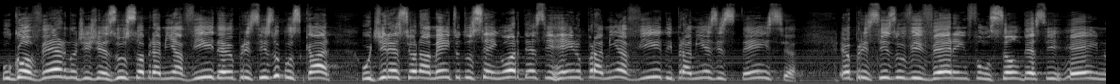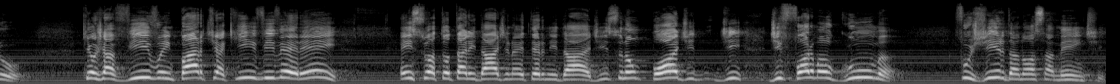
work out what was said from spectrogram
o governo de Jesus sobre a minha vida, eu preciso buscar o direcionamento do Senhor desse reino para a minha vida e para a minha existência. Eu preciso viver em função desse reino, que eu já vivo em parte aqui e viverei em sua totalidade na eternidade. Isso não pode, de, de forma alguma, fugir da nossa mente.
